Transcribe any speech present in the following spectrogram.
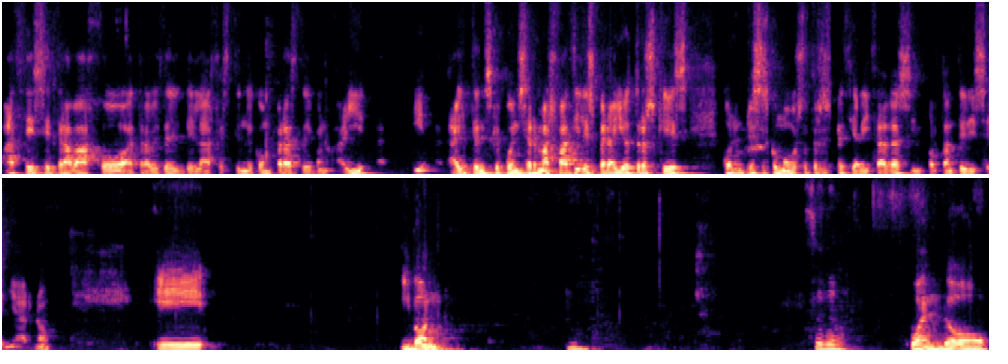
hace ese trabajo a través de, la gestión de compras, de, bueno, ahí ítems que pueden ser más fáciles, pero hay otros que es con empresas como vosotros especializadas importante diseñar, ¿no? Eh, Ivonne. Sí, dime. Cuando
